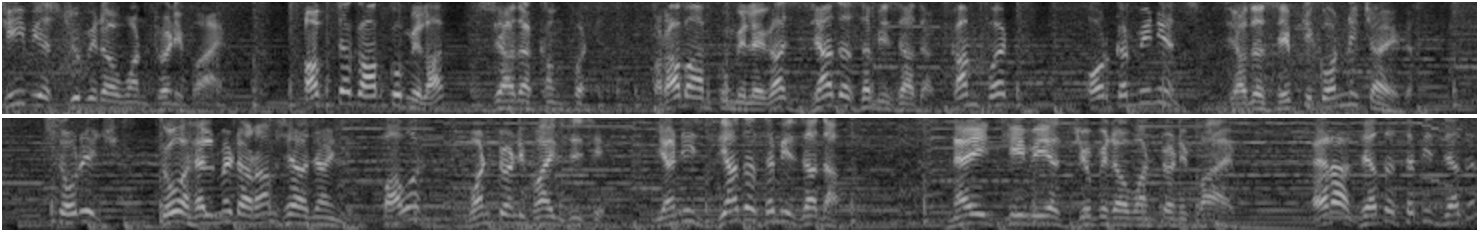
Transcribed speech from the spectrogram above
टीवीएस जुपिटर 125 अब तक आपको मिला ज़्यादा कंफर्ट और अब आपको मिलेगा ज़्यादा से भी ज़्यादा कंफर्ट और कन्वीनियंस ज़्यादा सेफ्टी कौन नहीं चाहेगा? स्टोरेज दो हेलमेट आराम से आ जाएँगे। पावर 125 सीसी यानी ज़्यादा से भी ज़्यादा। नई टीवीएस जुपिटर 125 है ना, ज़्यादा से भी ज़्यादा?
